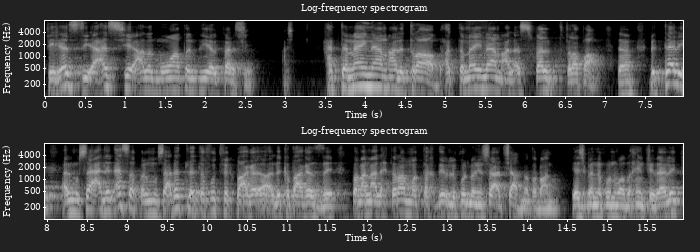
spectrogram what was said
في غزة أعز شيء على المواطن هي الفرشة. حتى ما ينام على التراب حتى ما ينام على الأسفلت في رفح تمام؟ بالتالي المساعد للأسف المساعدات لا تفوت في قطاع لقطاع غزة. طبعا مع الاحترام والتقدير لكل من يساعد شعبنا طبعا. يجب أن نكون واضحين في ذلك.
